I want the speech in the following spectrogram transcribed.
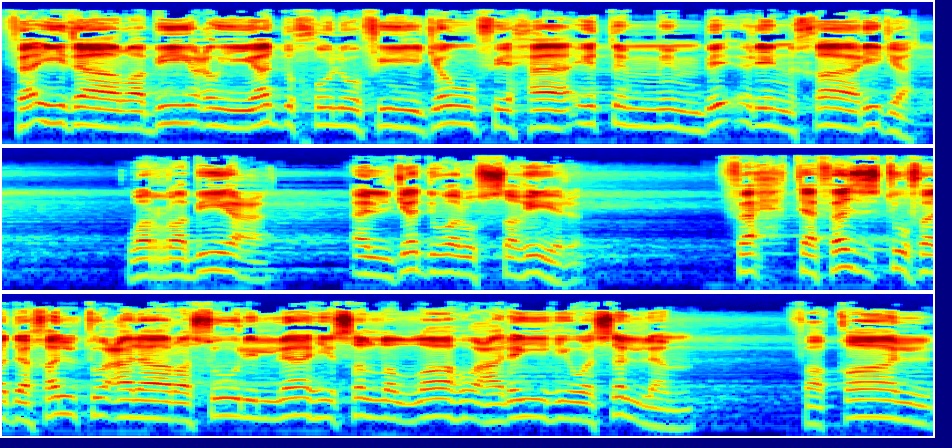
فإذا ربيع يدخل في جوف حائط من بئر خارجة والربيع الجدول الصغير. فاحتفزت فدخلت على رسول الله صلى الله عليه وسلم. فقال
